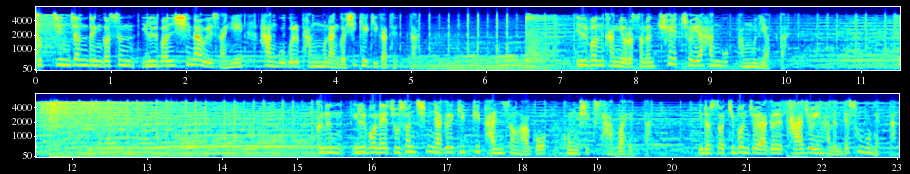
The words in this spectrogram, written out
급진전된 것은 일본 신하회상이 한국을 방문한 것이 계기가 됐다. 일본 강요로서는 최초의 한국 방문이었다. 그는 일본의 조선 침략을 깊이 반성하고 공식 사과했다. 이로써 기본조약을 가조인하는 데 성공했다.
